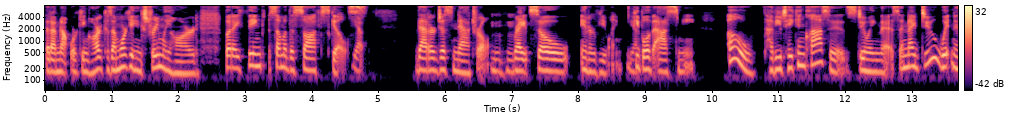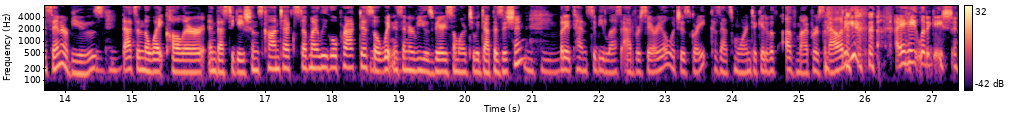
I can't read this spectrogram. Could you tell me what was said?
that I'm not working hard because I'm working extremely hard, but I think some of the soft skills yep that are just natural, mm-hmm. right? So interviewing, yeah. people have asked me, Oh, have you taken classes doing this? And I do witness interviews. Mm-hmm. That's in the white collar investigations context of my legal practice. Mm-hmm. So a witness mm-hmm. interview is very similar to a deposition, mm-hmm. but it tends to be less adversarial, which is great because that's more indicative of, of my personality. I hate litigation.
